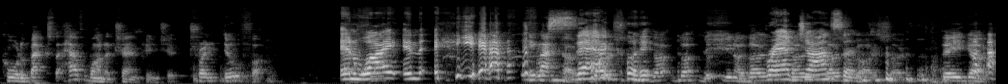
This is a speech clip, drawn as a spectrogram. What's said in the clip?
quarterbacks that have won a championship. Trent Dilfer, And why? And yeah. Exactly. those- the- the- you know, those, Brad those- Johnson. Those guys. So there you go.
